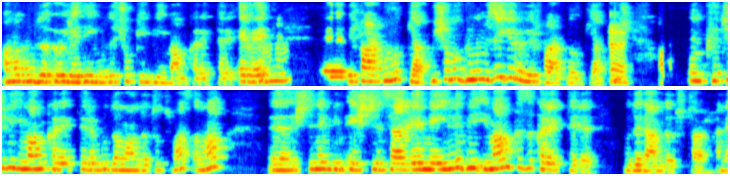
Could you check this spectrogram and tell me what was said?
Ama burada öyle değil. Burada çok iyi bir imam karakteri. Evet. Hı hı. E, bir farklılık yapmış ama günümüze göre bir farklılık yapmış. Evet. Aslında kötü bir imam karakteri bu zamanda tutmaz ama e, işte ne bileyim eşcinselliğe meyilli bir imam kızı karakteri bu dönemde tutar. Hani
